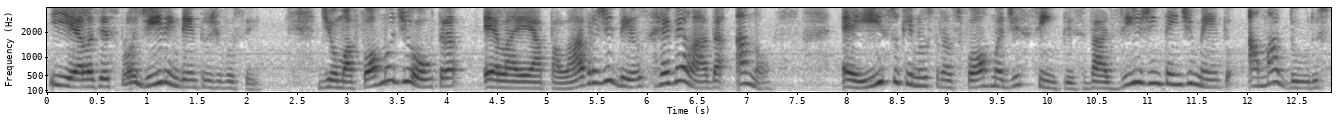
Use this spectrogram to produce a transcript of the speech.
e elas explodirem dentro de você. De uma forma ou de outra, ela é a palavra de Deus revelada a nós. É isso que nos transforma de simples, vazios de entendimento, a maduros,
